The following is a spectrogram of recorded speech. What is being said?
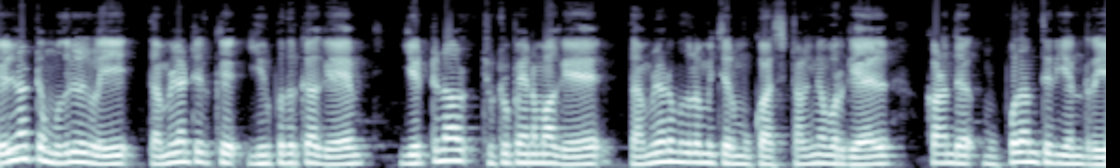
வெளிநாட்டு முதலீடுகளை தமிழ்நாட்டிற்கு ஈர்ப்பதற்காக எட்டு நாள் சுற்றுப்பயணமாக தமிழ்நாடு முதலமைச்சர் மு க ஸ்டாலின் அவர்கள் கடந்த முப்பதாம் தேதி அன்று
